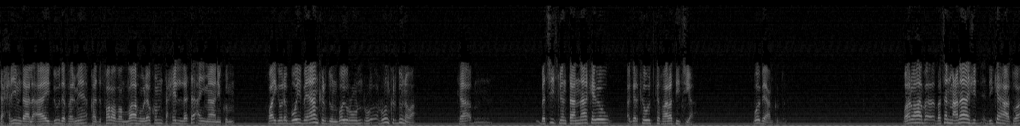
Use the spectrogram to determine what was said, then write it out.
تەحریمدا لە ئایەی دوو دەفەرمێ قد فرض الله لكم تحلة أيمانكم. خوای گەورە بۆی بەیان کردوون بۆی ڕوون کردوونەوە کە بەچی سوێنتان ناکەوێ و ئەگەر کەوت کەفارەتی چییە بۆی بەیان کردن وەهەروەها بەچەند معنایشی دیکە هاتووە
